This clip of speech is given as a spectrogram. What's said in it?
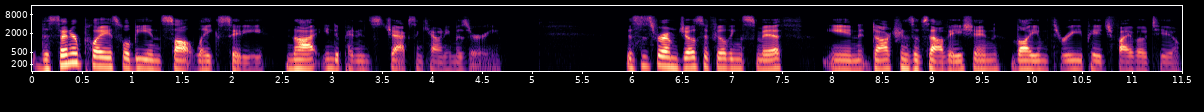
the center place will be in Salt Lake City, not Independence, Jackson County, Missouri. This is from Joseph Fielding Smith in Doctrines of Salvation, Volume 3, page 502.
